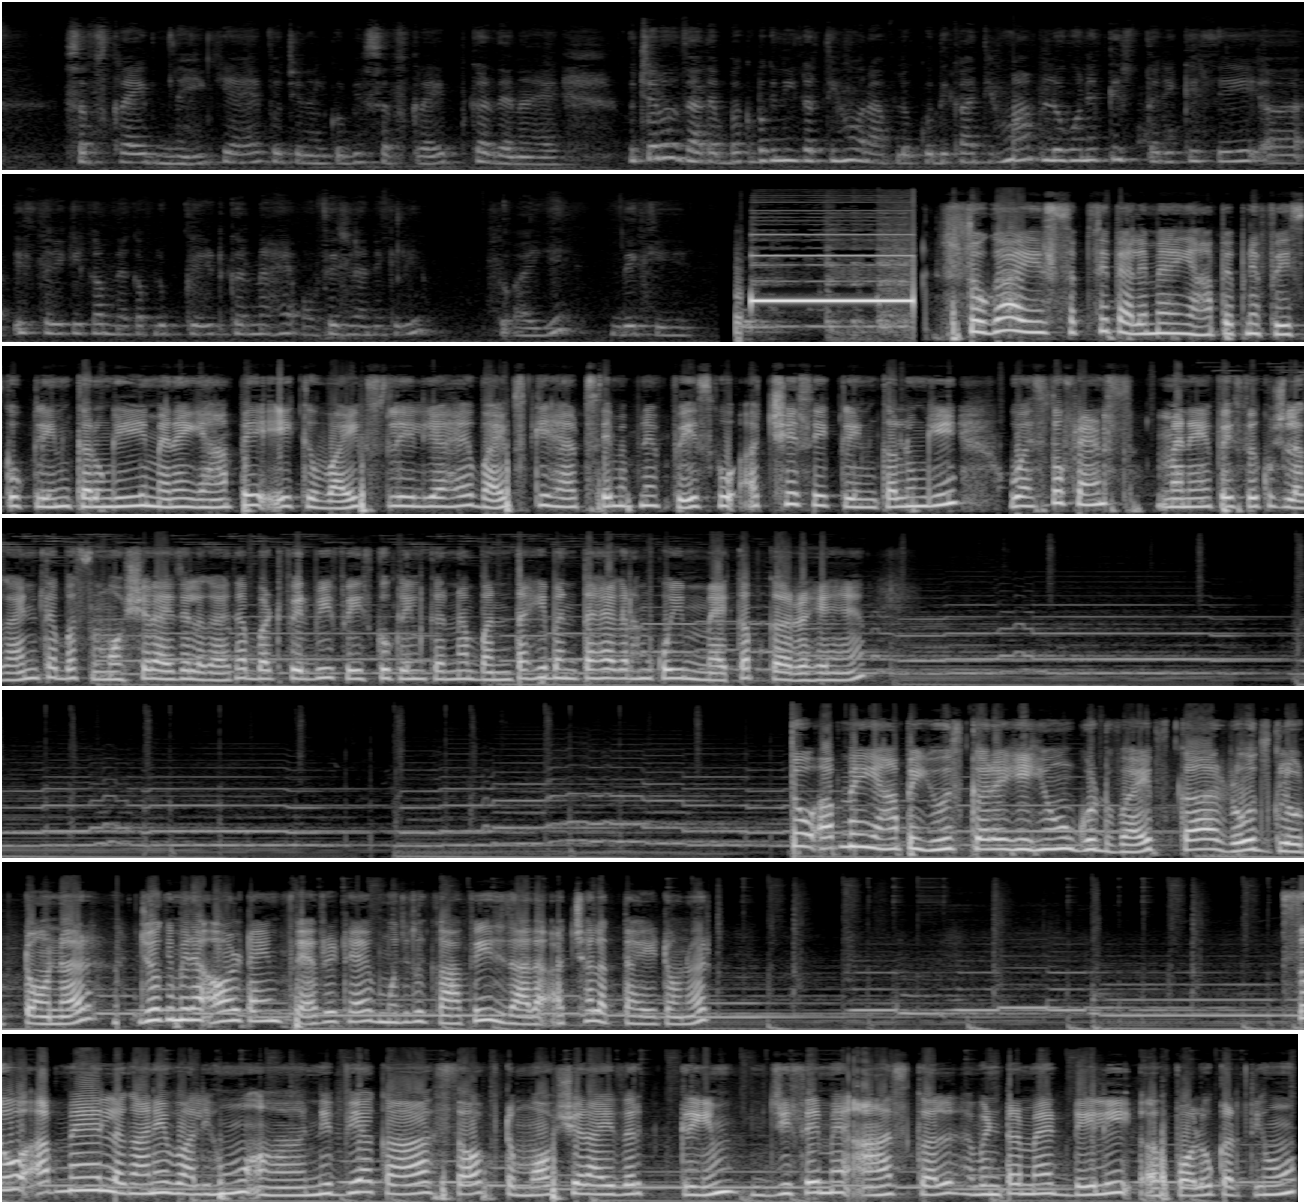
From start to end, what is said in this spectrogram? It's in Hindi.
सब्सक्राइब नहीं किया है तो चैनल को भी सब्सक्राइब कर देना है। तो चलो, ज़्यादा बकबक नहीं करती हूँ और आप लोग को दिखाती हूँ। आप लोगों ने किस तरीके से इस तरीके का मेकअप लुक क्रिएट करना है ऑफ़िस जाने के लिए? तो आइए देखिए। सो so गाइस सबसे पहले मैं यहाँ पे अपने फेस को क्लीन करूँगी। मैंने यहाँ पे एक वाइप्स ले लिया है। वाइप्स की हेल्प से मैं अपने फेस को अच्छे से क्लीन कर लूँगी। वैसे तो फ्रेंड्स मैंने फेस पे कुछ लगाया नहीं था, बस मॉइस्चराइजर लगाया था बट फिर भी फेस को क्लीन करना बनता ही बनता है। अगर हम कोई मेकअप कर रहे हैं तो अब मैं यहाँ पे यूज़ कर रही हूँ गुड वाइफ का रोज ग्लो टोनर जो कि मेरा ऑल टाइम फेवरेट है। मुझे तो काफ़ी ज़्यादा अच्छा लगता है ये टोनर तो अब मैं लगाने वाली हूँ निविया का सॉफ्ट मॉइस्चराइजर क्रीम जिसे मैं आजकल विंटर में डेली फॉलो करती हूँ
